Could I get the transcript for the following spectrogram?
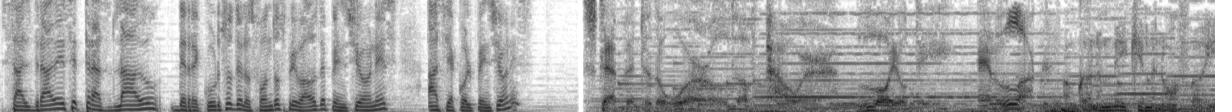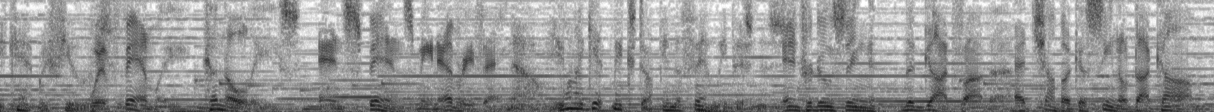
¿Saldrá de ese traslado de recursos de los fondos privados de pensiones hacia Colpensiones? Step into the world of power, loyalty and luck. I'm gonna make him an offer he can't refuse. With family, cannolis and spins mean everything. Now, you wanna get mixed up in the family business. Introducing The Godfather at ChumbaCasino.com.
